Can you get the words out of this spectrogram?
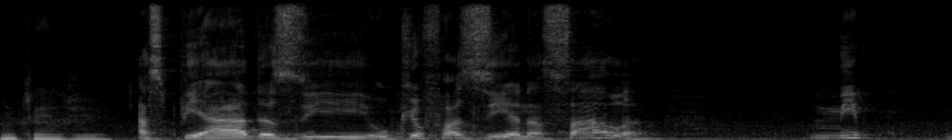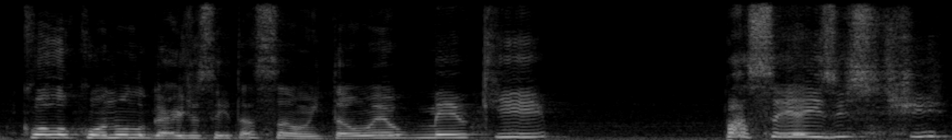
Entendi. as piadas e o que eu fazia na sala me colocou num lugar de aceitação. Então eu meio que passei a existir.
